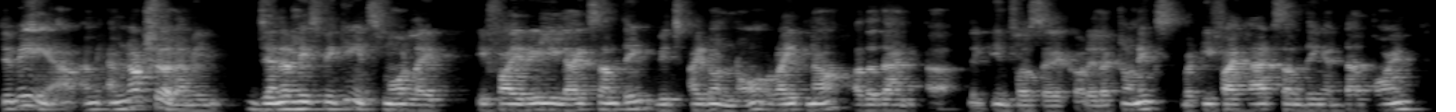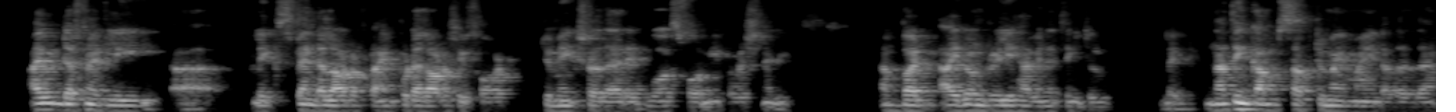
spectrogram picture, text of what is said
to me, I, I mean, I'm not sure. I mean, generally speaking, it's more like if I really like something, which I don't know right now, other than uh, like infosec or electronics, but if I had something at that point, I would definitely uh, like spend a lot of time, put a lot of effort to make sure that it works for me professionally. Uh, but I don't really have anything to like. Nothing comes up to my mind other than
